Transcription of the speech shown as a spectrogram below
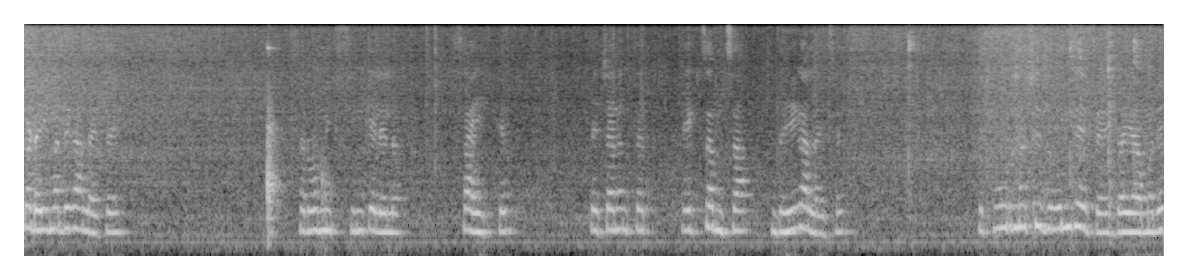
कढईमध्ये घालायचं आहे सर्व मिक्सिंग केलेलं साहित्य. त्याच्यानंतर एक चमचा दही घालायचं आहे ते पूर्ण शिजवून घ्यायचं आहे दह्यामध्ये.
